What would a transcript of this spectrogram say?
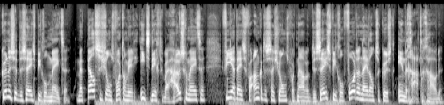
kunnen ze de zeespiegel meten. Met pijlstations wordt dan weer iets dichter bij huis gemeten. Via deze verankerde stations wordt namelijk de zeespiegel voor de Nederlandse kust in de gaten gehouden.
